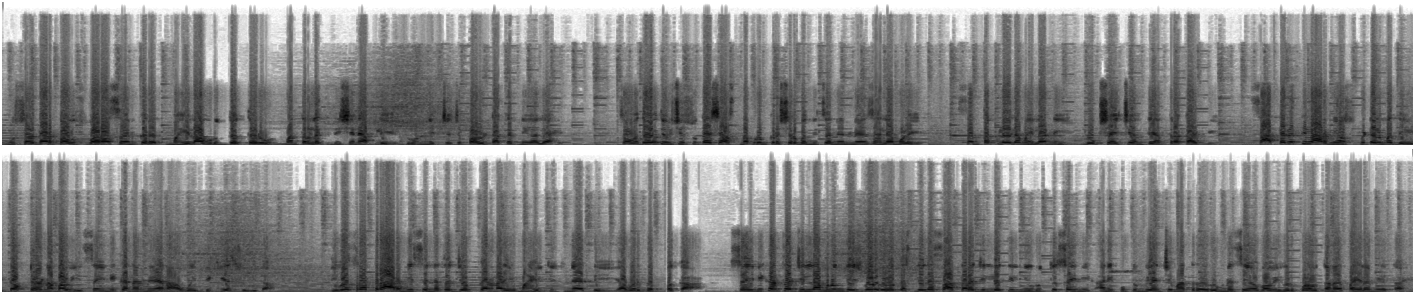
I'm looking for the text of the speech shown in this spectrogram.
मुसळधार पाऊस वारा सहन करत महिला वृद्ध तरुण मंत्रालयाच्या दिशेने आपले दृढ निश्चयाचे पाऊल टाकत निघाले आहेत. चौदाव्या दिवशी सुद्धा शासनाकडून क्रशर बंदीचा निर्णय झाल्यामुळे संतापलेल्या महिलांनी लोकशाहीची अंत्ययात्रा काढली. साताऱ्यातील आर्मी हॉस्पिटलमध्ये डॉक्टरांना भावी सैनिकांना मिळणार वैद्यकीय सुविधा. दिवस रात्र आर्मी सैन्याचा जप करणारे माहिती नेते यावर गप्प का? सैनिकांचा जिल्हा म्हणून देशभर ओळख असलेल्या सातारा जिल्ह्यातील निवृत्त सैनिक आणि कुटुंबियांचे मात्र रुग्णसेवाभावी होरपळ होताना पाहायला मिळत आहे.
